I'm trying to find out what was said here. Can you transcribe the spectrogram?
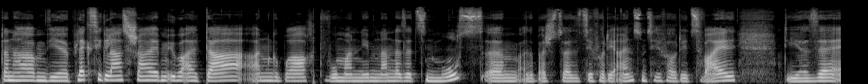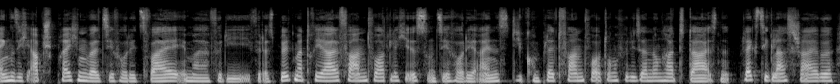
Dann haben wir Plexiglasscheiben überall da angebracht, wo man nebeneinander sitzen muss. Ähm, also beispielsweise CVD 1 und CVD 2, die ja sehr eng sich absprechen, weil CVD 2 immer für, die, für das Bildmaterial verantwortlich ist und CVD 1 die Komplettverantwortung für die Sendung hat. Da ist eine Plexiglasscheibe.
